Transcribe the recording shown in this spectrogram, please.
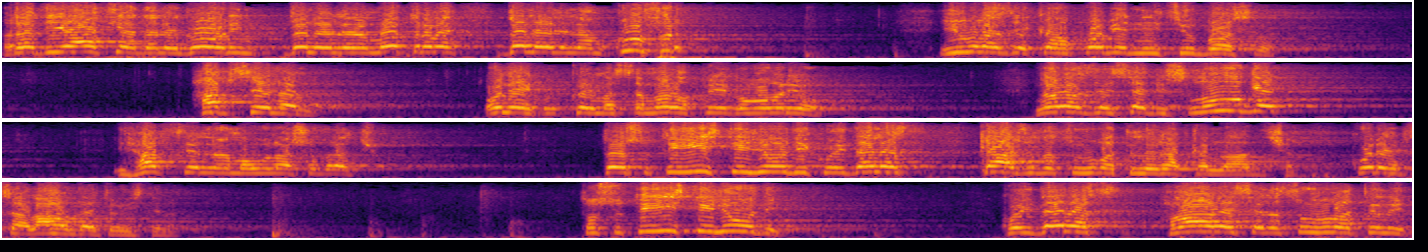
Radijacija da ne govorim doneli nam otrove doneli nam kufr i ulaze kao pobjednici u Bosnu. Hapse nam one kojima sam malo prije govorio nalaze sebi sluge i hapse nam ovu našu braću to su ti isti ljudi koji danas kažu da su uhvatili Ratka Mladića kurem sa Allahom da je to istina To su ti isti ljudi koji danas hvale se da su uhvatili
